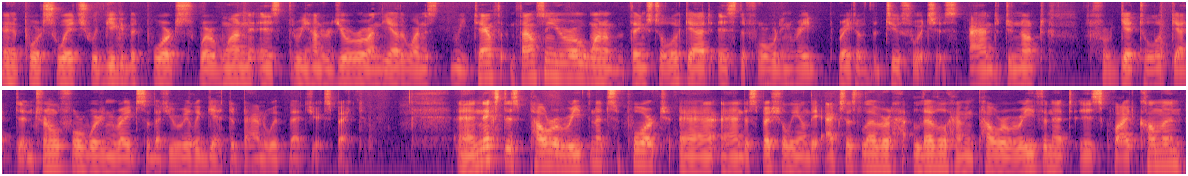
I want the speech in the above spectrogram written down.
uh, port switch with gigabit ports where one is 300 euro and the other one is 3000 euro. One of the things to look at is the forwarding rate rate of the two switches. And do not forget to look at the internal forwarding rate so that you really get the bandwidth that you expect. Uh, next is power over Ethernet support, uh, and especially on the access level, level having power over Ethernet is quite common.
